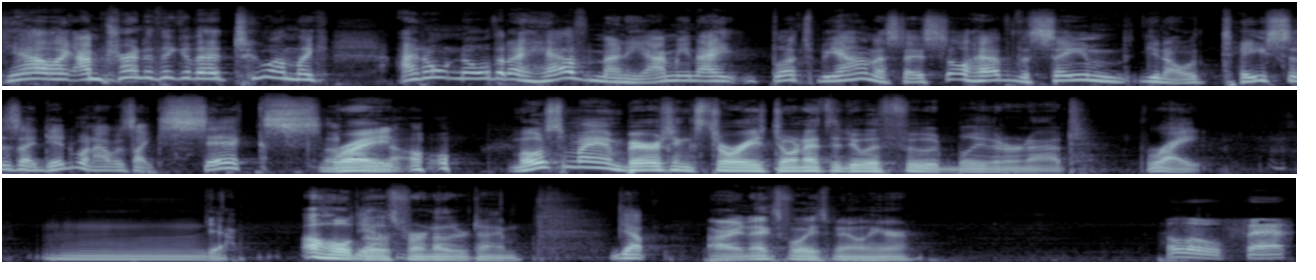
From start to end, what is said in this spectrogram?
yeah, like I'm trying to think of that too. I'm like, I don't know that I have many. I mean, I let's be honest, I still have the same, you know, tastes as I did when I was like six. you right. know? Most of my embarrassing stories don't have to do with food, believe it or not. Right. Mm, yeah. I'll hold Yeah. those for another time. Yep. All right, next voicemail here. Hello, Fats.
